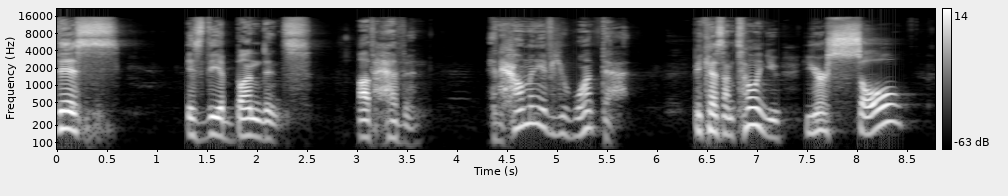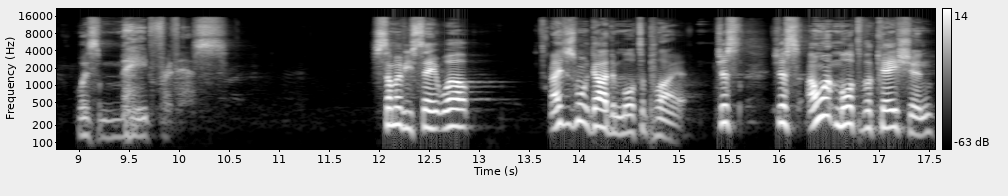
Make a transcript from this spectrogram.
This is the abundance of heaven. And how many of you want that? Because I'm telling you, your soul was made for this. Some of you say, well, I just want God to multiply it. Just, just, I want multiplication.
